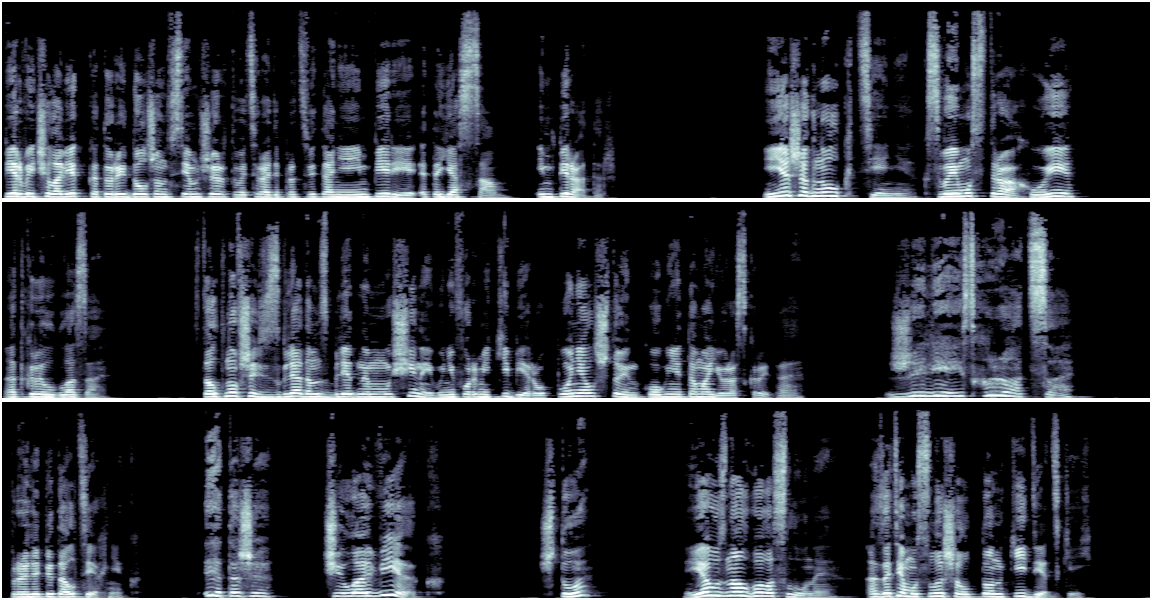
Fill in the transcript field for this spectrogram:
Первый человек, который должен всем жертвовать ради процветания империи, это я сам, император. И я шагнул к тени, к своему страху и открыл глаза. Столкнувшись взглядом с бледным мужчиной в униформе Киберу, понял, что инкогнито мое раскрытое. «Желей схраться!» — пролепетал техник. «Это же человек!» «Что?» Я узнал голос Луны, а затем услышал тонкий детский.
